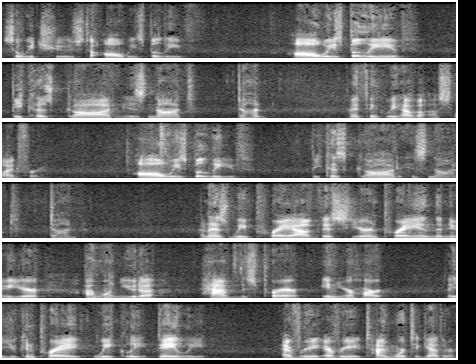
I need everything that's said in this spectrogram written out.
So we choose to always believe. Always believe because God is not done. I think we have a, a slide for it. Always believe because God is not done. And as we pray out this year and pray in the new year, I want you to have this prayer in your heart that you can pray weekly, daily, every every time we're together.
